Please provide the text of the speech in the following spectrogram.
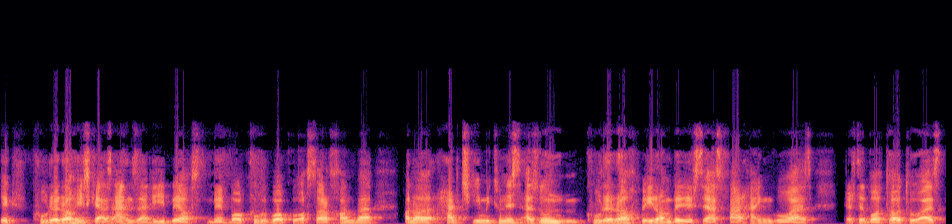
یک کوره راهی است که از انزلی به, به باکو به باکو آستارخان و حالا هر چی می‌تونست از اون کوره راه به ایران برسه از فرهنگ و از ارتباطات و از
